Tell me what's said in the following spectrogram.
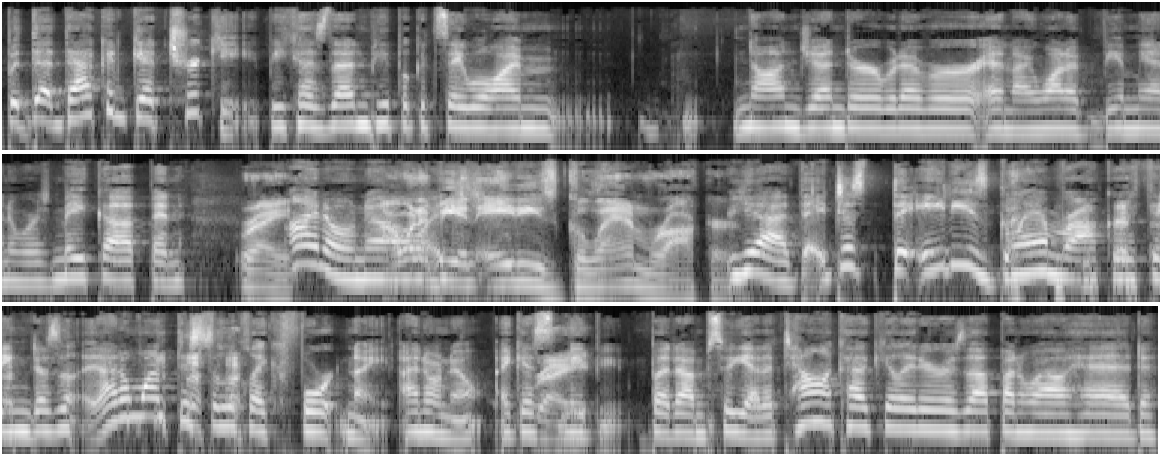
but that that could get tricky because then people could say, "Well, I'm non-gender or whatever, and I want to be a man who wears makeup." And Right. I don't know. I want to be an '80s glam rocker. Yeah, they just the '80s glam rocker thing doesn't. I don't want this to look like Fortnite. I don't know. I guess Right. maybe, but um. So yeah, the talent calculator is up on Wowhead.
